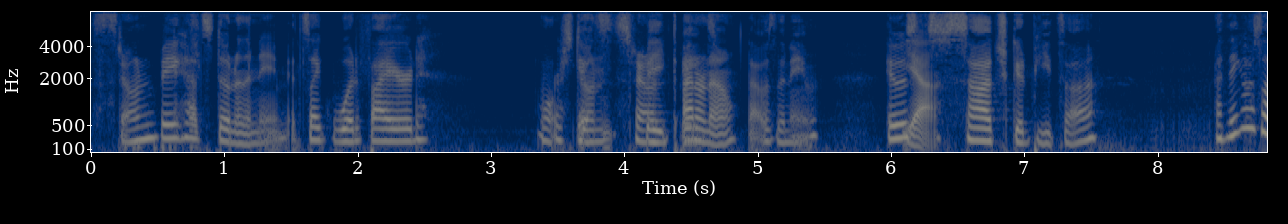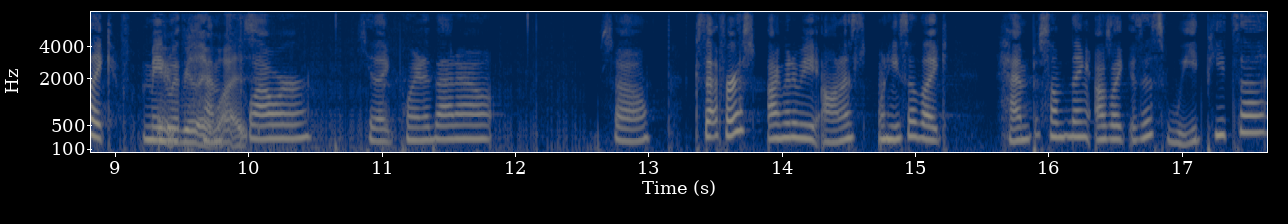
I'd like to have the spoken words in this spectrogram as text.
Stone It had stone in the name. It's like wood fired. well, or stone stone baked. I don't know. That was the name. It was Yeah. such good pizza. I think it was like made It with really hemp was. flour. He like pointed that out. So, because at first I'm gonna be honest, when he said like hemp something, I was like, "Is this weed pizza?"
